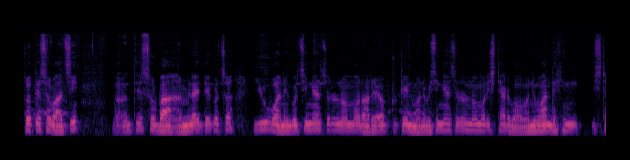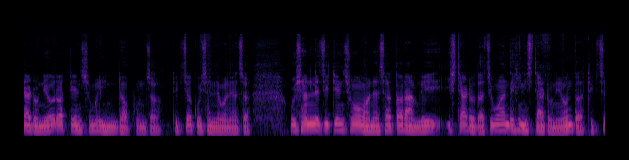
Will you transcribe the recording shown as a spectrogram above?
सो त्यसो भए चाहिँ त्यसो भए हामीलाई दिएको छ यु भनेको चाहिँ natural number are up to ten भनेपछि नेचुरल नम्बर स्टार्ट भयो भने वानदेखि स्टार्ट हुने हो र टेनसम्म इन्डअप हुन्छ। ठिक छ? क्वेसनले भनेको छ। क्वेसनले चाहिँ टेनसम्म भनेको छ तर हामीले स्टार्ट हुँदा चाहिँ वानदेखि स्टार्ट हुने हो नि त। ठिक छ?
